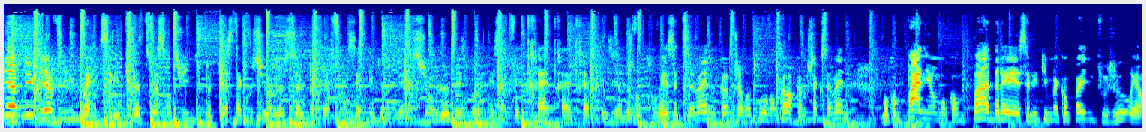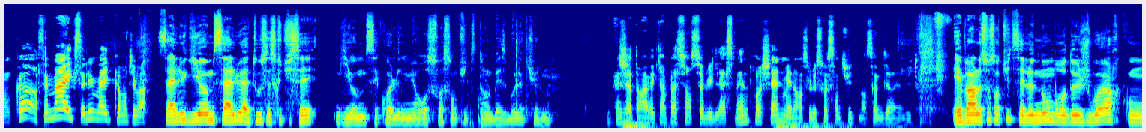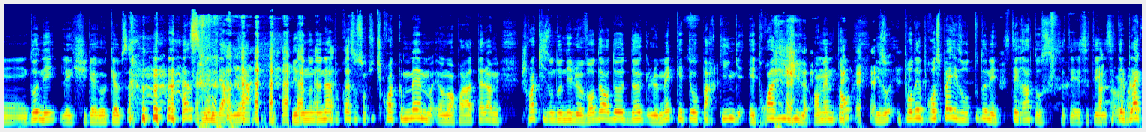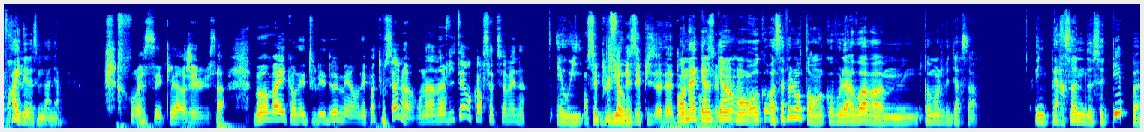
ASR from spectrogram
Bienvenue, bienvenue. Ouais, c'est l'épisode 68 du podcast à coup sûr, le seul podcast français et bien sur le baseball. Et ça me fait très très très plaisir de vous retrouver cette semaine, comme je retrouve encore, comme chaque semaine, mon compagnon, mon compadre, celui qui m'accompagne toujours et encore, c'est Mike. Salut Mike, comment tu vas? Salut Guillaume, salut à tous. Est-ce que tu sais, Guillaume, c'est quoi le numéro 68 dans le baseball actuellement? J'attends avec impatience celui de la semaine prochaine, mais non, le 68, non, ça me dit rien du tout. Eh ben, le 68, c'est le nombre de joueurs qu'ont donné les Chicago Cubs la semaine dernière. Ils en ont donné à peu près 68. Je crois que même, et on en reparlera tout à l'heure, mais je crois qu'ils ont donné le vendeur de hot dog, le mec qui était au parking et trois vigiles en même temps. Ils ont, pour des prospects, ils ont tout donné. C'était gratos. C'était, c'était, Ah, c'était le Black Friday la semaine dernière. Ouais, c'est clair, j'ai vu ça. Bon, Mike, on est tous les deux, mais on n'est pas tout seul. On a un invité encore cette semaine. Et Eh oui. On sait plus Guillaume. faire des épisodes à deux. On a quelqu'un, on rec- ça fait longtemps hein, qu'on voulait avoir, euh, comment je vais dire ça? Une personne de ce type,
